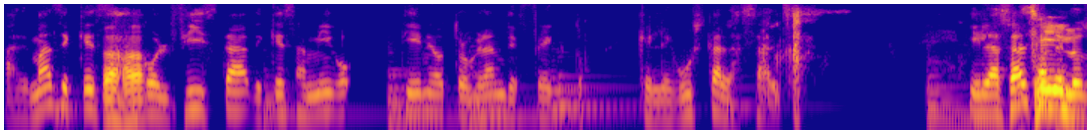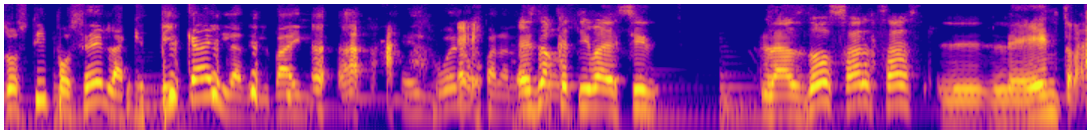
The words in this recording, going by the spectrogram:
además de que es Ajá. golfista, de que es amigo, tiene otro gran defecto, que le gusta la salsa. Y la salsa Sí. de los dos tipos, ¿eh? la que pica y la del baile. Es bueno Eh, para los es lo que te iba a decir. Las dos salsas le entran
